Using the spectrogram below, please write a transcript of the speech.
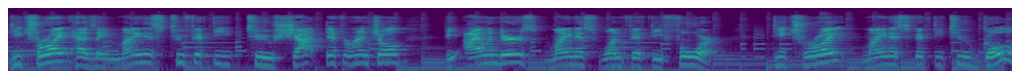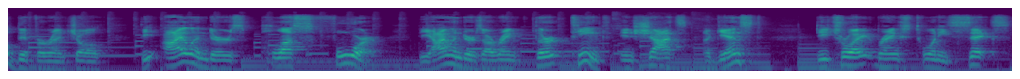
Detroit has a minus 252 shot differential, the Islanders minus 154. Detroit minus 52 goal differential, the Islanders plus 4. The Islanders are ranked 13th in shots against. Detroit ranks 26.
